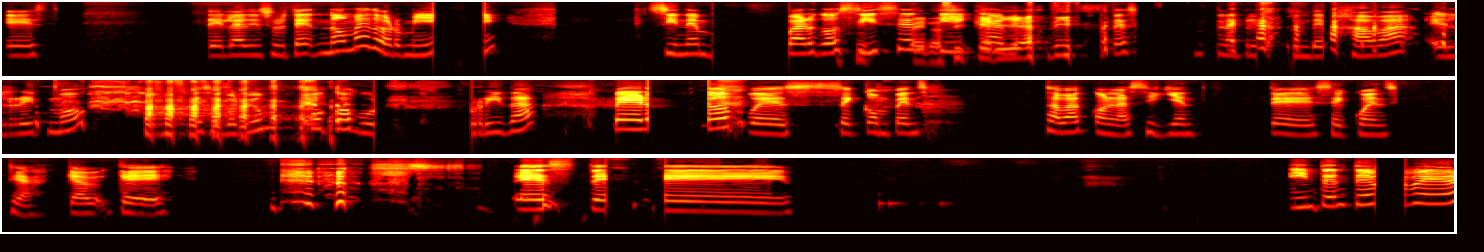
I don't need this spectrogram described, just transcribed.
Este, la disfruté. No me dormí. Sin embargo, sí sentí que había la película donde bajaba el ritmo, que se volvió un poco aburrida, pero pues se compensaba con la siguiente secuencia que, que este eh, intenté ver,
